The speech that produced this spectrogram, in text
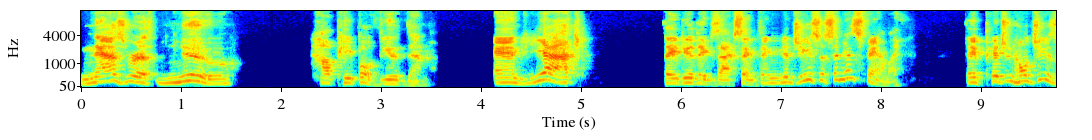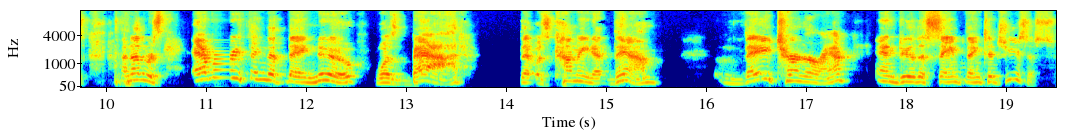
Nazareth knew how people viewed them. And yet, they do the exact same thing to Jesus and his family. They pigeonhole Jesus. In other words, everything that they knew was bad that was coming at them, they turn around and do the same thing to Jesus.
